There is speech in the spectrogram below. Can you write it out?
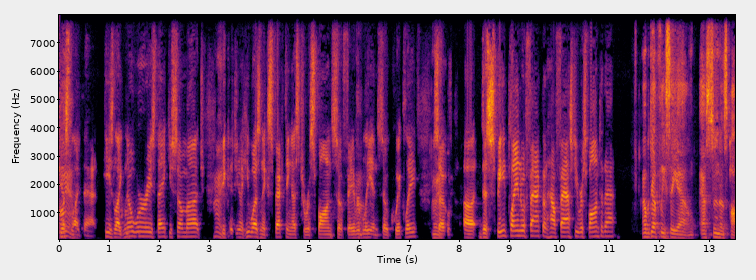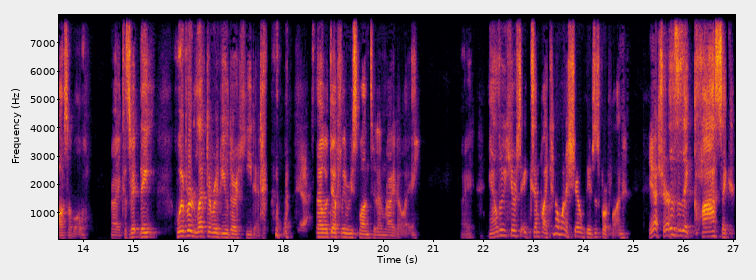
Oh, just yeah. like that. He's like, "No worries, thank you so much," right. because you know he wasn't expecting us to respond so favorably and so quickly. right. So, uh, does speed play into a fact on how fast you respond to that? I would definitely say yeah, as soon as possible, right? Because they, they, whoever left a review, they're heated. Yeah. So I would definitely respond to them right away, right? Now, here's an example I kind of want to share with you just for fun. Yeah, sure. This is a classic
